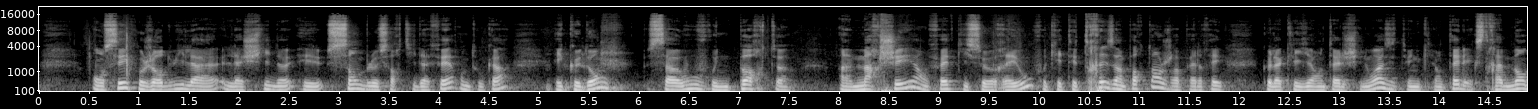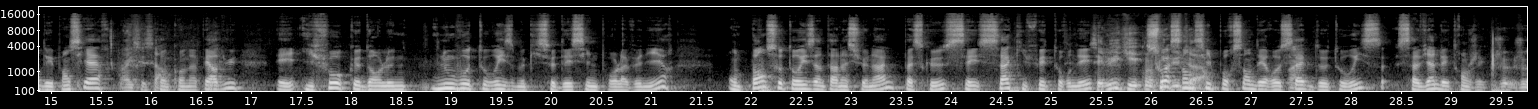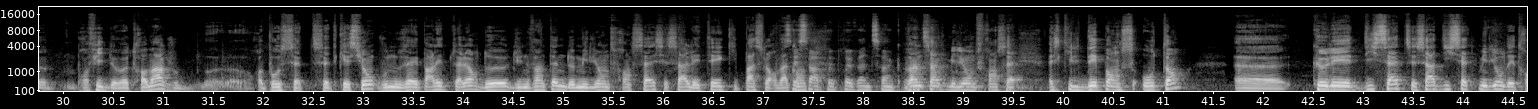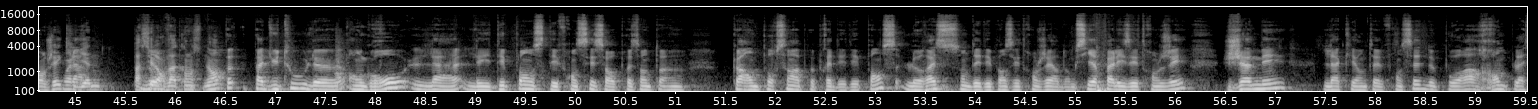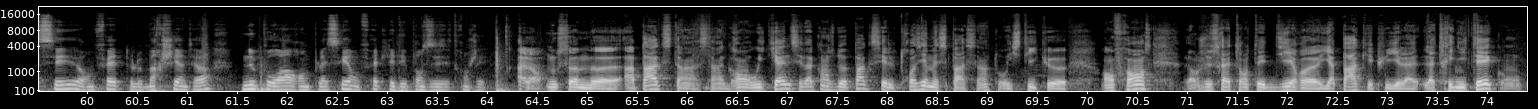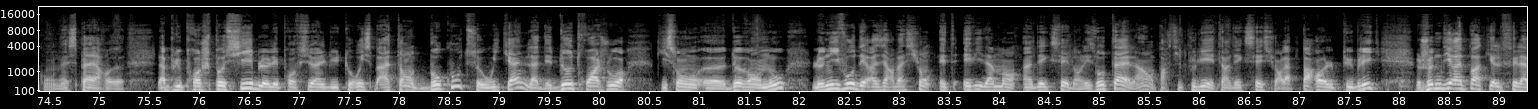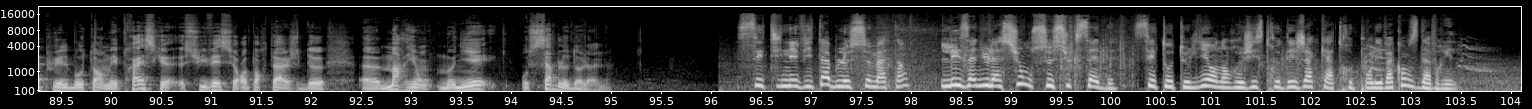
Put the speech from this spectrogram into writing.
On sait qu'aujourd'hui, la, la, Chine est, semble sortie d'affaires, en tout cas, et que donc, ça ouvre une porte un marché en fait qui se réouvre, qui était très important. Je rappellerai que la clientèle chinoise était une clientèle extrêmement dépensière. Donc on a perdu. Et il faut que dans le nouveau tourisme qui se dessine pour l'avenir, on pense au tourisme international parce que c'est ça qui fait tourner. C'est lui qui est 66% des recettes de touristes, ça vient de l'étranger. Je, profite de votre remarque, je euh, repose cette, question. Vous nous avez parlé tout à l'heure d'une vingtaine de millions de Français, c'est ça, l'été, qui passent leurs vacances C'est ça, à peu près 25. 25 millions de Français. Est-ce qu'ils dépensent autant euh, que les 17, c'est ça, 17 millions d'étrangers qui viennent passer leurs vacances? Non pas, du tout. Le, en gros, les dépenses des Français, ça représente un 40% à peu près des dépenses. Le reste sont des dépenses étrangères. Donc s'il n'y a pas les étrangers, jamais la clientèle française ne pourra remplacer en fait le marché intérieur ne pourra remplacer en fait les dépenses des étrangers. Alors nous sommes euh, à Pâques, c'est un, un, grand week-end. Ces vacances de Pâques, c'est le troisième espace hein, touristique euh, en France. Alors je serais tenté de dire euh, il y a Pâques et puis la, la Trinité qu'on espère la plus proche possible. Les professionnels du tourisme attendent beaucoup de ce week-end, là des deux trois jours qui sont devant nous. Le niveau des réservations est évidemment indexé dans les hôtels, hein, en particulier est indexé sur la parole publique. Je ne dirais pas qu'elle fait la pluie et le beau temps, mais presque. Suivez ce reportage de euh, Marion Monnier au Sable d'Olonne. C'est inévitable ce matin. Les annulations se succèdent. Cet hôtelier en enregistre déjà quatre pour les vacances d'avril.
